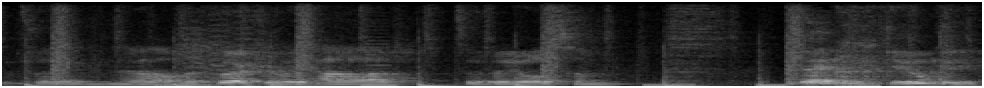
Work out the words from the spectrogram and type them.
it's like, no, we've worked really hard to be awesome. Jaden Gilby,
